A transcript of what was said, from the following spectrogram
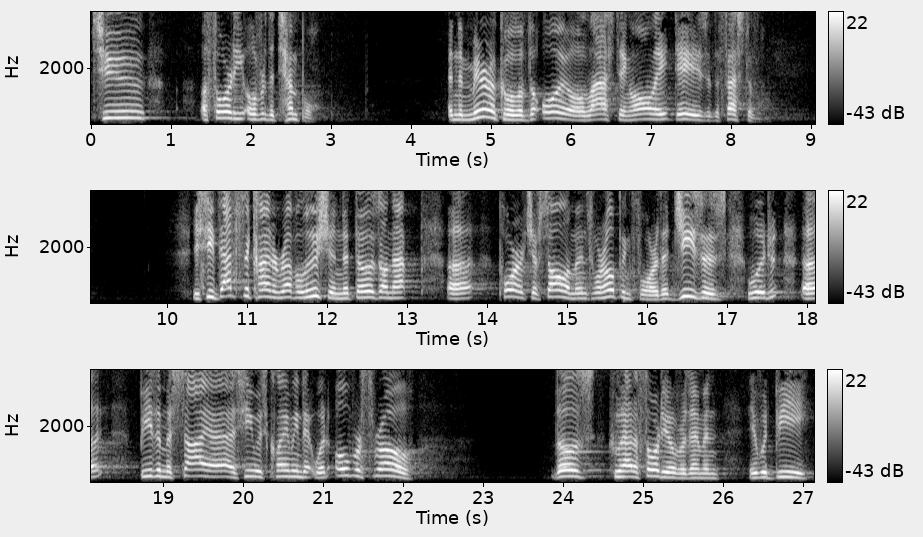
to authority over the temple and the miracle of the oil lasting all eight days of the festival. You see, that's the kind of revolution that those on that uh, porch of Solomon's were hoping for, that Jesus would uh, be the Messiah, as he was claiming, that would overthrow those who had authority over them, and it would be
